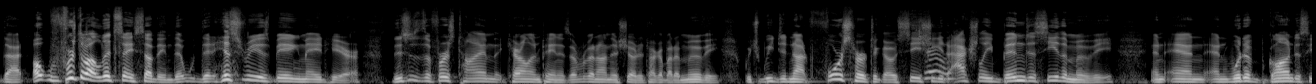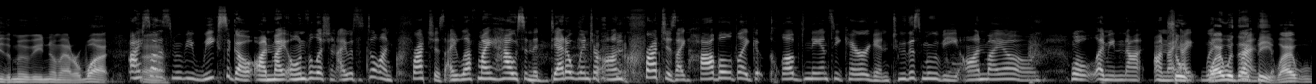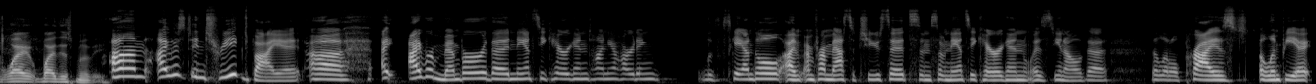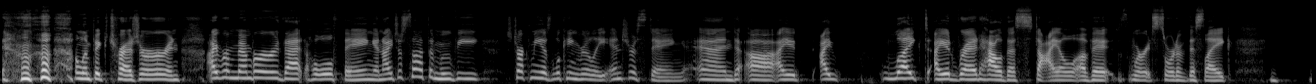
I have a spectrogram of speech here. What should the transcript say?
that oh first of all let's say something that that history is being made here. This is the first time that carolyn payne has ever been on this show to talk about a movie which we did not force her to go see. True. she had actually been to see the movie and and and would have gone to see the movie no matter what. I uh, saw this movie weeks ago on my own volition. I was still on crutches. I left my house in the dead of winter on crutches. I hobbled like clubbed nancy kerrigan to this movie on my own well, I mean, not on my. So I, why would that be? Why why why this movie? Um, I was intrigued by it. Uh, I I remember the Nancy Kerrigan, Tonya Harding scandal. I'm, I'm from Massachusetts, and so Nancy Kerrigan was, you know, the the little prized Olympia Olympic treasure. And I remember that whole thing, and I just thought the movie struck me as looking really interesting. And uh, I I liked I had read how the style of it, where it's sort of this like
